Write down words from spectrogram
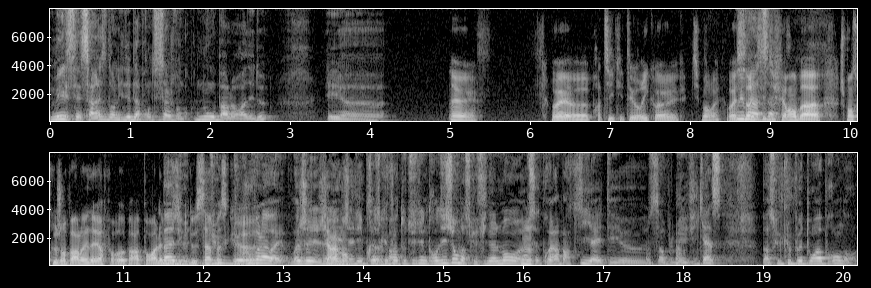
mais ça reste dans l'idée d'apprentissage. Donc nous, on parlera des deux. Et euh, Ouais, ouais. Euh, pratique et théorique, ouais, ouais, effectivement, ouais. Ouais, Oui, c'est voilà, vrai que c'est différent. Bah, je pense que j'en parlerai d'ailleurs par, par rapport à la bah, musique du- de ça, du- parce du que. coup, voilà, ouais. Moi, j'ai- j'allais presque faire tout de suite une transition parce que finalement, euh, Mm. cette première partie a été simple mais efficace. Parce que que peut-on apprendre?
